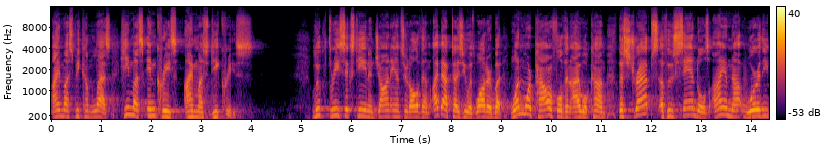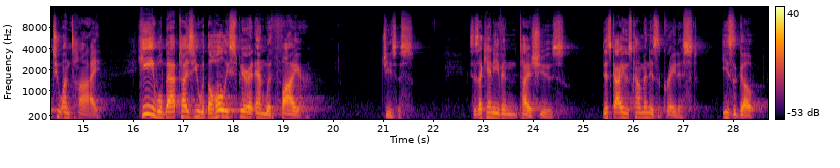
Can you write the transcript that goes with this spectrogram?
I must become less. He must increase, I must decrease. Luke 3:16 and John answered all of them, I baptize you with water, but one more powerful than I will come, the straps of whose sandals I am not worthy to untie. He will baptize you with the Holy Spirit and with fire. Jesus. Says, I can't even tie his shoes. This guy who's coming is the greatest. He's the goat.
